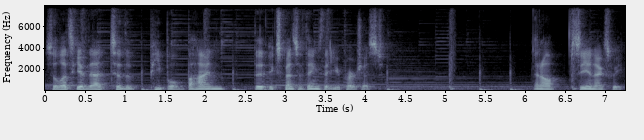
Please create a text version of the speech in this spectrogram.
So let's give that to the people behind the expensive things that you purchased. And I'll see you next week.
